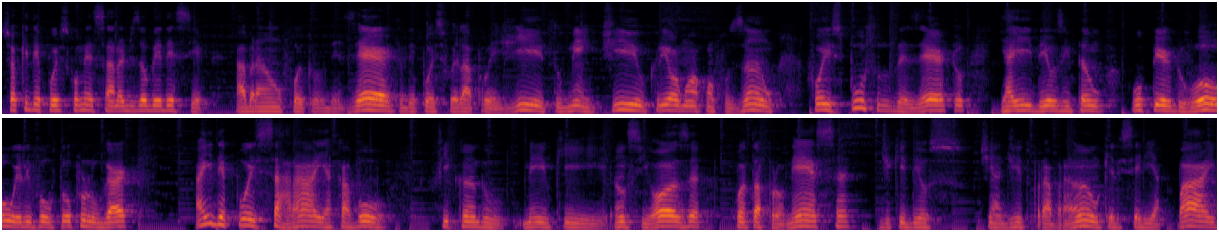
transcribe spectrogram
só que depois começaram a desobedecer. Abraão foi para o deserto, depois foi lá para o Egito, mentiu, criou uma confusão, foi expulso do deserto e aí Deus então o perdoou, ele voltou para o lugar. Aí depois Sarai acabou ficando meio que ansiosa quanto à promessa de que Deus tinha dito para Abraão que ele seria pai.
